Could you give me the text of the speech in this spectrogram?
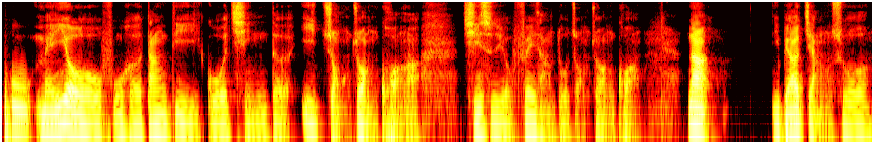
不没有符合当地国情的一种状况啊，其实有非常多种状况。那你不要讲说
